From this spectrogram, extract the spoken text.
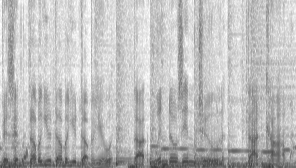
visit www.windowsintune.com.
